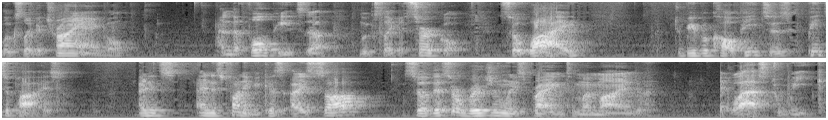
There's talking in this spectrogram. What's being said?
looks like a triangle. And the full pizza looks like a circle. So why do people call pizzas pizza pies? And it's and it's funny because I saw so this originally sprang to my mind like last week.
